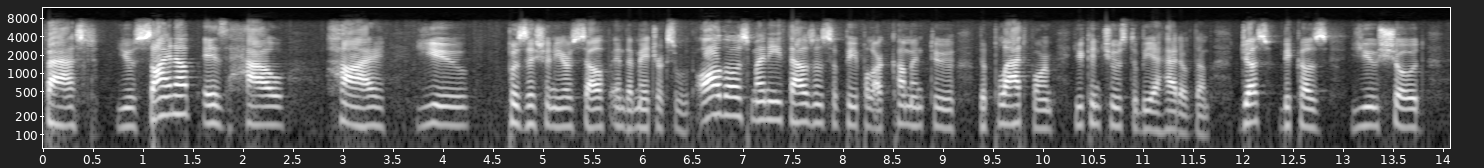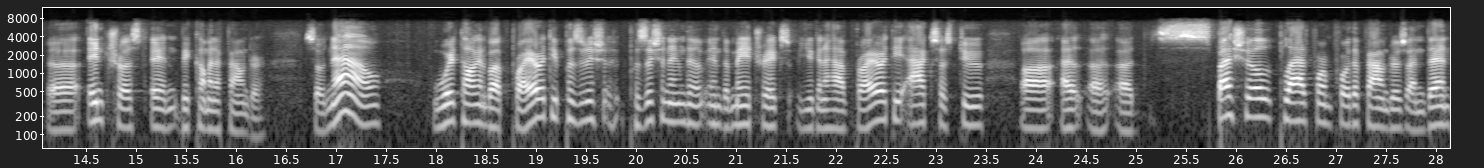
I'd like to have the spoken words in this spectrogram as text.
fast you sign up is how high you position yourself in the matrix with all those many thousands of people are coming to the platform. You can choose to be ahead of them just because you showed uh, interest in becoming a founder. So now we're talking about priority position, positioning the, in the matrix. You're going to have priority access to uh, a, a, a, special platform for the founders and then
